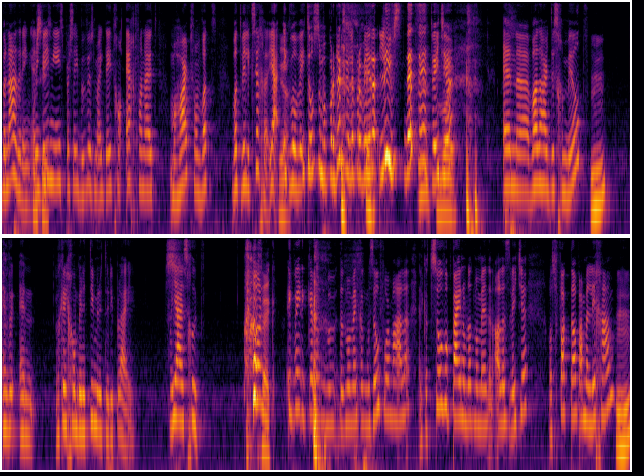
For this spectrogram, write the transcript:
benadering. En ik deed het niet eens per se bewust, maar ik deed het gewoon echt vanuit mijn hart van, wat, wat wil ik zeggen? Ja, Ja. ik wil weten of ze mijn product willen proberen. Liefst, that's it, weet je? En eh, we hadden haar dus gemaild. Mhm. En we, en we kregen gewoon binnen 10 minuten reply. Van ja, is goed. Gewoon, Gek. ik weet, ik ken dat, dat moment kan ik me zo voor me halen. En ik had zoveel pijn op dat moment en alles, weet je, was fucked up aan mijn lichaam. Mhm.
